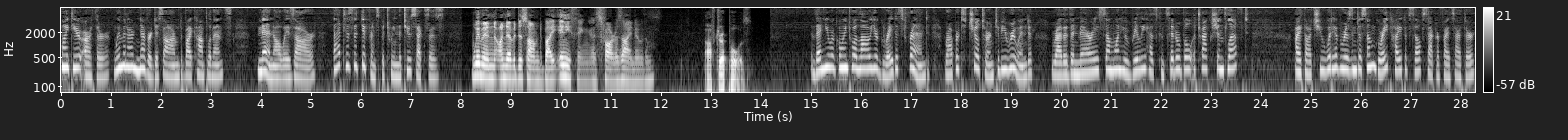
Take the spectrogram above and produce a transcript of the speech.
My dear Arthur, women are never disarmed by compliments. Men always are. That is the difference between the two sexes. Women are never disarmed by anything, as far as I know them. After a pause. Then you are going to allow your greatest friend, Robert Chiltern, to be ruined, rather than marry someone who really has considerable attractions left? I thought you would have risen to some great height of self-sacrifice, Arthur.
